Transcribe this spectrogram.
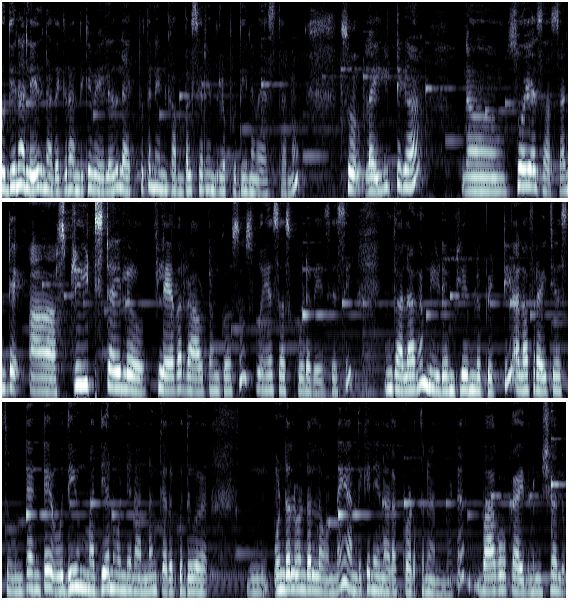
పుదీనా లేదు నా దగ్గర అందుకే వేయలేదు. లేకపోతే నేను కంపల్సరీ ఇందులో పుదీనా వేస్తాను. సో లైట్గా సోయా సాస్ అంటే ఆ స్ట్రీట్ స్టైల్ ఫ్లేవర్ రావటం కోసం సోయా సాస్ కూడా వేసేసి ఇంకా అలాగా మీడియం ఫ్లేమ్లో పెట్టి అలా ఫ్రై చేస్తూ ఉంటే అంటే ఉదయం మధ్యాహ్నం వండిన అన్నం కదా కొద్దిగా ఉండలు ఉండల్లో ఉన్నాయి అందుకే నేను అలా కొడుతున్నాను అనమాట బాగా ఒక ఐదు నిమిషాలు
